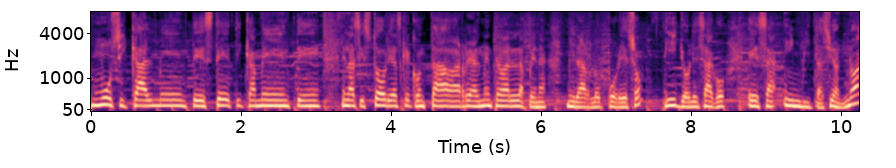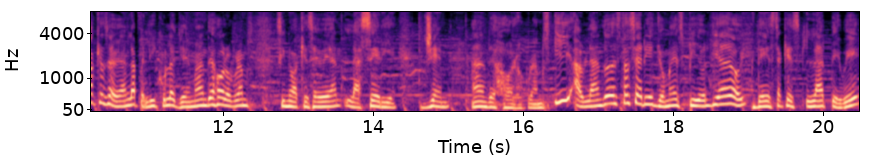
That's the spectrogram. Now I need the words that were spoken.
musicalmente, estéticamente, en las historias que contaba. Realmente vale la pena mirarlo por eso y yo les hago esa invitación. No a que se vean la película Gem and the Holograms, sino a que se vean la serie Gem and the Holograms. Y hablando de esta serie, yo me despido el día de hoy de esta que es la TV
